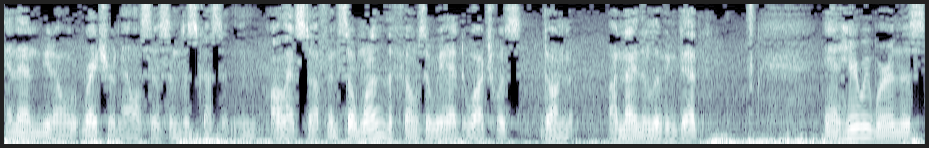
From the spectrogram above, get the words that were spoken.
and then you know write your analysis and discuss it and all that stuff. And so one of the films that we had to watch was done on Night of the Living Dead. And here we were in this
